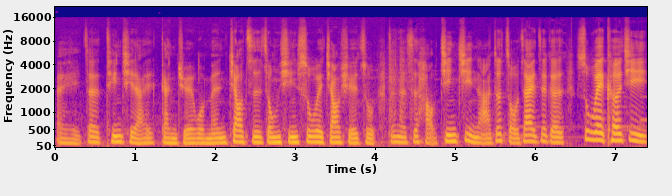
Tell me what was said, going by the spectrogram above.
哎，这听起来感觉我们教资中心数位教学组真的是好精进啊！就走在这个数位科技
